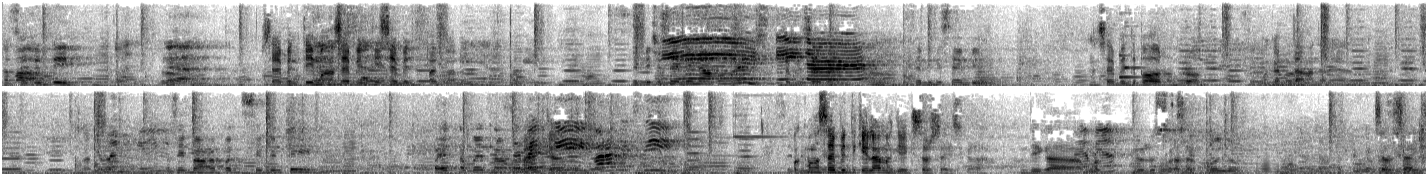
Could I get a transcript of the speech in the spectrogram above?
70. Bro, 70, mga 70, 75, ano? 77 na ako ngayon. Gainer! Oh, 77. Mga 74, bro. Magandang ano na yan. Magandang... 70. Kasi baka pag 70, payat na payat na ako ngayon. 70! Para sexy! Pag mga 70, kailangan nag-exercise ka. Hindi ka maglulus ka lang. Exercise.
